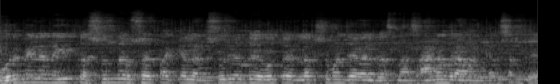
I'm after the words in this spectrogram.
इतकं इतका सुंदर स्वयंपाक केला आणि सूर्योदय होतोय लक्ष्मण जेवायला बसला असं आनंद रामांकर सांगतोय.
